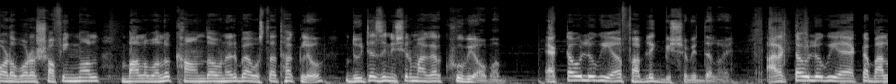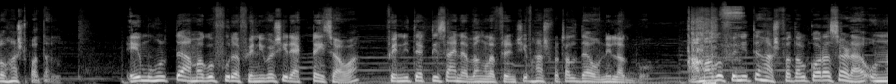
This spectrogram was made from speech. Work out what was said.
বড় বড় শপিং মল, ভালো ভালো খাওয়ান দাওয়ানের ব্যবস্থা থাকলেও দুইটা জিনিসের মাগার খুবই অভাব। একটা হইল গিয়া পাবলিক বিশ্ববিদ্যালয় আর একটা হইল গিয়া একটা ভালো হাসপাতাল। এই মুহূর্তে আমাগো ফুরা ফেনীবাসীর একটাই চাওয়া, ফেনীতে একটি চায়না বাংলা ফ্রেন্ডশিপ হাসপাতাল দেওয়ানি লাগবো। আমাগো ফেনীতে হাসপাতাল করা ছাড়া অন্য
